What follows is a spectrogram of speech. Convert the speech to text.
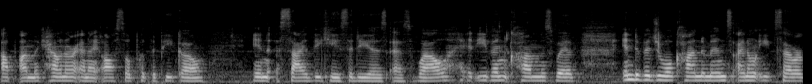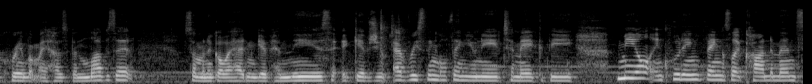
up on the counter and I also put the pico inside the quesadillas as well. It even comes with individual condiments. I don't eat sour cream, but my husband loves it. So I'm to go ahead and give him these. It gives you every single thing you need to make the meal, including things like condiments,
